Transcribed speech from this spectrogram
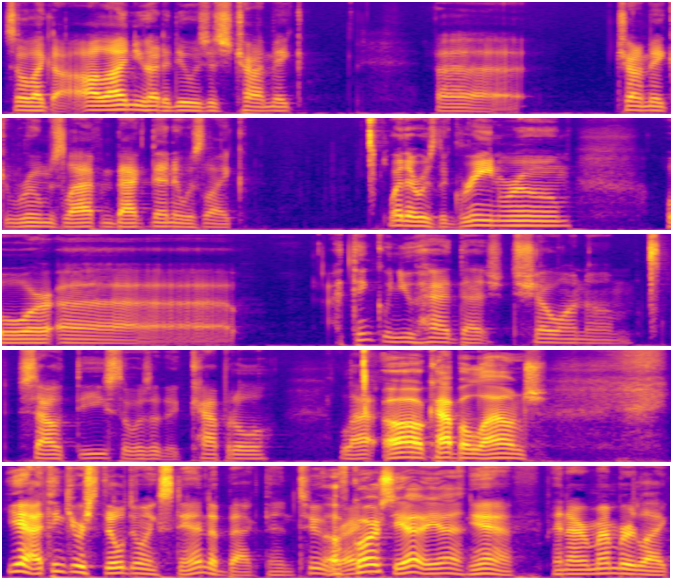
So like all I knew how to do was just try to make, uh, try to make rooms laugh. And back then it was like, whether it was the green room, or uh, I think when you had that show on um Southeast, or was it the Capitol? La- oh Capitol Lounge yeah, I think you were still doing stand up back then too. of right? course yeah yeah Yeah, and I remember like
